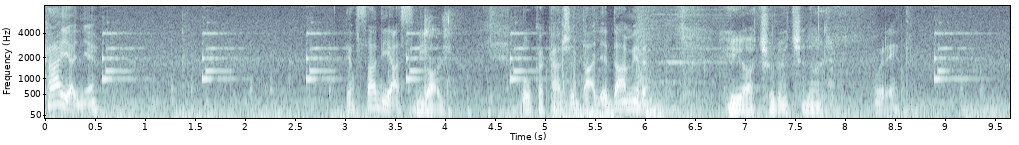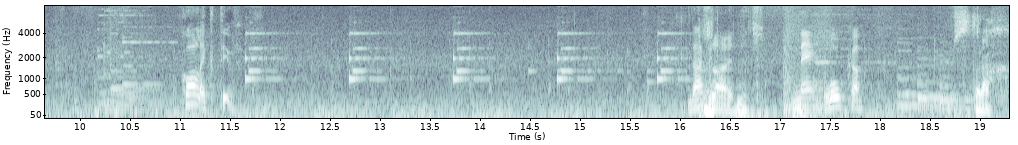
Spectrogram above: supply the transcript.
Kajanje. Jel sad jasnije? Dalje. Luka kaže dalje. Damire. I ja ću reći dalje. U redu. Kolektiv. Damir? Zajednica. Ne, Luka. Strah.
